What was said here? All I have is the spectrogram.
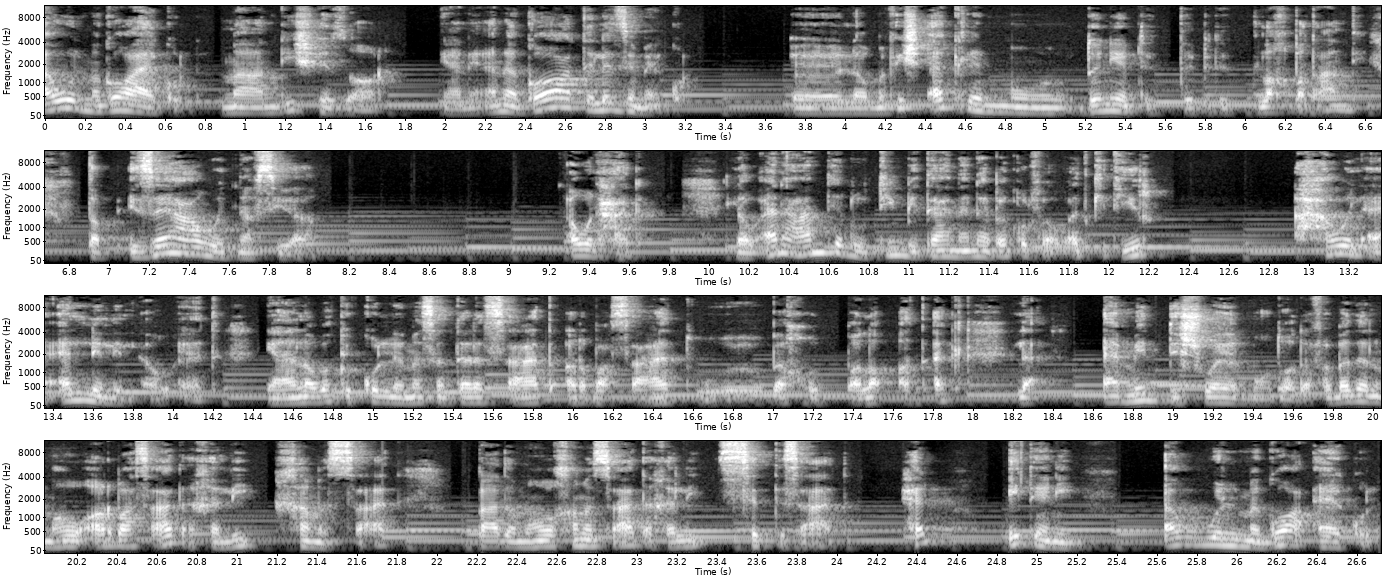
أول ما جوع آكل ما عنديش هزار. يعني أنا جوعت لازم آكل. آه لو مفيش أكل الدنيا بتت... بتتلخبط عندي. طب إزاي أعود نفسي بقى؟ أول حاجة لو أنا عندي الروتين بتاعي إن أنا باكل في أوقات كتير أحاول أقلل الأوقات. يعني لو باكل كل مثلا ثلاث ساعات أربع ساعات وباخد بلقط أكل لأ. أمد شوية الموضوع ده فبدل ما هو أربع ساعات أخليه خمس ساعات بعد ما هو خمس ساعات أخليه ست ساعات. حلو؟ إيه تاني؟ أول ما جوع آكل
